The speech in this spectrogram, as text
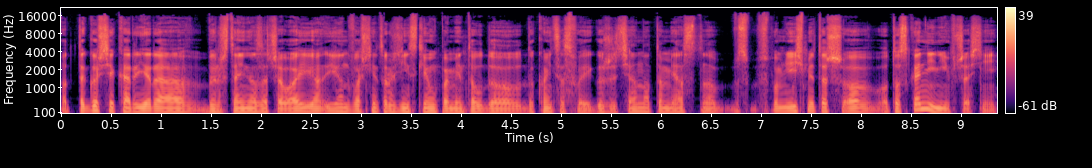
od tego się kariera Bernsteina zaczęła i on, i on właśnie to Rodzińskiemu pamiętał do, do końca swojego życia. Natomiast no, wspomnieliśmy też o, o Toskanini wcześniej.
